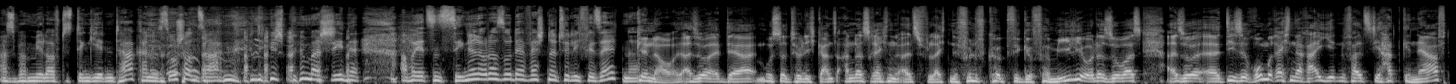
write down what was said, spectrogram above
also bei mir läuft das Ding jeden Tag, kann ich so schon sagen, die Spülmaschine. Aber jetzt ein Single oder so, der wäscht natürlich viel seltener. Genau, also äh, der muss natürlich ganz anders rechnen als vielleicht eine fünfköpfige Familie oder sowas. Also äh, diese Rumrechnerei jedenfalls, die hat genervt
